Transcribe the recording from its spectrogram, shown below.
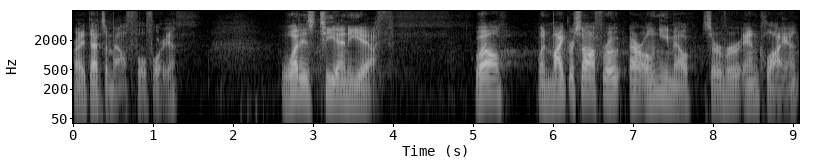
Right, that's a mouthful for you. What is TNEF? Well, when Microsoft wrote our own email server and client,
